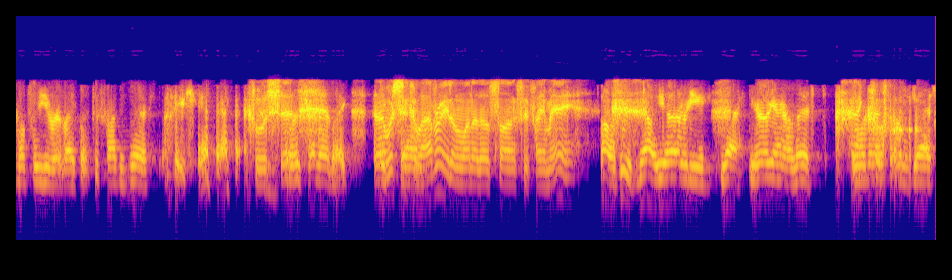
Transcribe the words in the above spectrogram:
Hopefully you were like, what the fuck is this? Cool shit. We're trying to like. And I wish to collaborate on one of those songs, if I may. Oh, dude, no, you're already, yeah, you're already on our list. We're Cool. guest.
